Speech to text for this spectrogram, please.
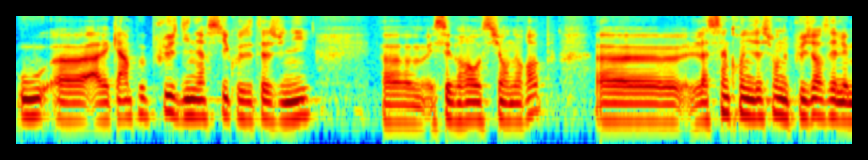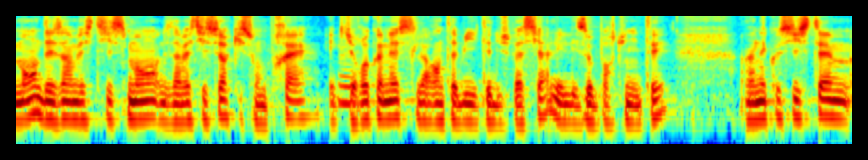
où, avec un peu plus d'inertie qu'aux États-Unis, euh, et c'est vrai aussi en Europe, euh, la synchronisation de plusieurs éléments, des investissements, des investisseurs qui sont prêts et qui mm. reconnaissent la rentabilité du spatial et les opportunités, un écosystème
